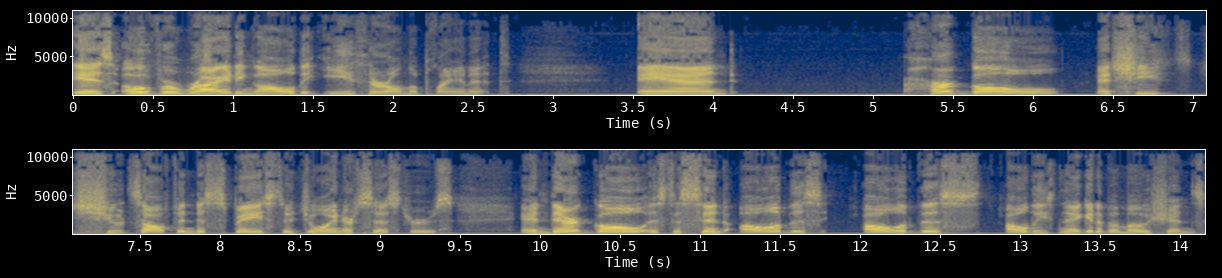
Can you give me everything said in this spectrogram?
is overriding all the ether on the planet, and her goal and she shoots off into space to join her sisters and their goal is to send all of this all of this all these negative emotions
